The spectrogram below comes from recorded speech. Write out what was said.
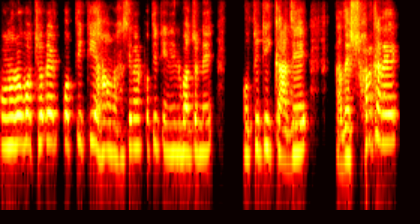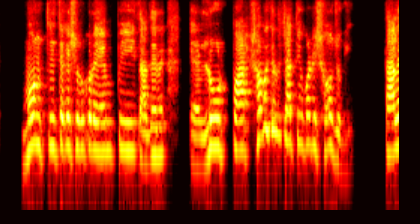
পনেরো বছরের প্রতিটি হাসিনার প্রতিটি নির্বাচনে, প্রতিটি কাজে তাদের সরকারে মন্ত্রী থেকে শুরু করে এমপি তাদের লুটপাট, সবাই কিন্তু জাতীয় পার্টির সহযোগী। তাহলে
